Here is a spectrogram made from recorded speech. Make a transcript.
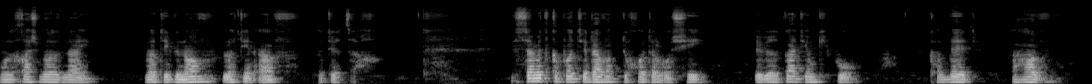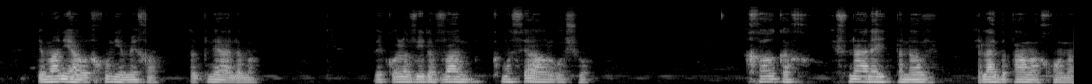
ולחש באוזניי, לא תגנוב, לא תנאף, לא תרצח. ושם את כפות ידיו הפתוחות על ראשי, בברכת יום כיפור. כבד, אהב, למען יארכון ימיך על פני האדמה. וכל אבי לבן, כמו שיער על ראשו. אחר כך הפנה אליי את פניו, אליי בפעם האחרונה,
